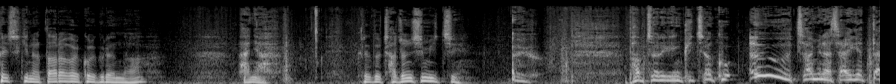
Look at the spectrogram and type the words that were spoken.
회식이나 따라갈 걸 그랬나? 아니야. 그래도 자존심 있지. 에휴, 밥 차리긴 귀찮고, 에휴, 잠이나 자야겠다.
